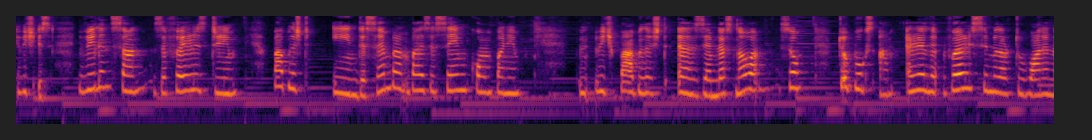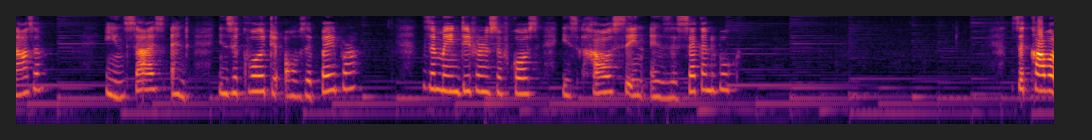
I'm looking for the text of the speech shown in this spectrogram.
which is Vilin San, The Fairy's Dream, published in December by the same company mm, which published uh, Zemlya Snova. So, two books are really very similar to one another in size and in the quality of the paper. The main difference, of course, is how thin is the second book The cover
